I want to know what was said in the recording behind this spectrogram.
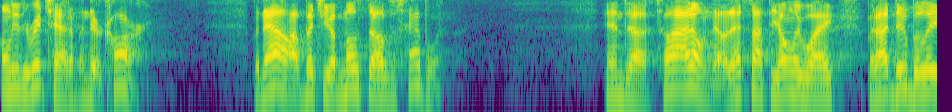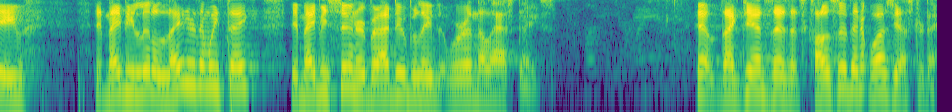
Only the rich had them in their car. But now I bet you most of us have one. And uh, so I don't know. That's not the only way, but I do believe it may be a little later than we think. It may be sooner, but I do believe that we're in the last days. Yeah, like Jen says, it's closer than it was yesterday.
